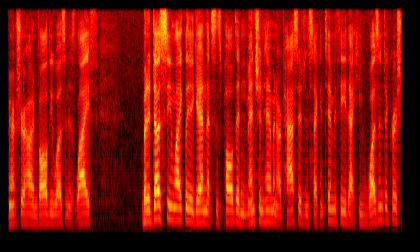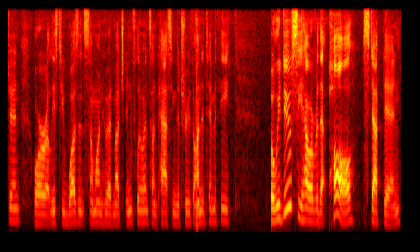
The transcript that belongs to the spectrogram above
We aren't sure how involved he was in his life. But it does seem likely, again, that since Paul didn't mention him in our passage in 2 Timothy, that he wasn't a Christian, or at least he wasn't someone who had much influence on passing the truth on to Timothy. But we do see, however, that Paul stepped in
